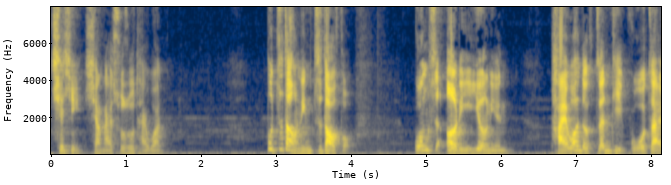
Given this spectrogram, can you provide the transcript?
千信想来说说台湾。不知道您知道否？光是二零一二年，台湾的整体国债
